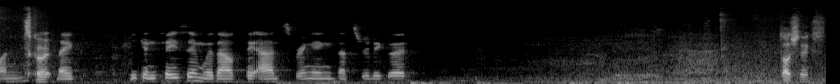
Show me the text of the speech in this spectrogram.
one. Let's go. Like, you can face him without the ad springing. That's really good. Dodge next.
